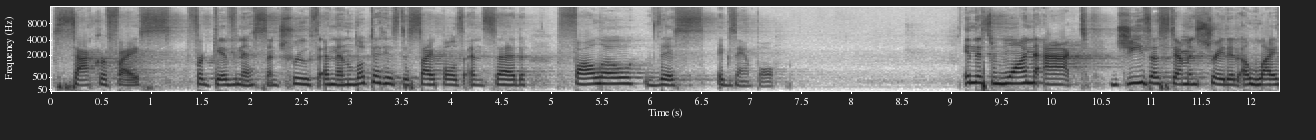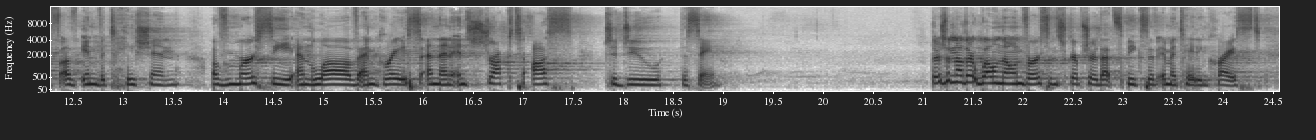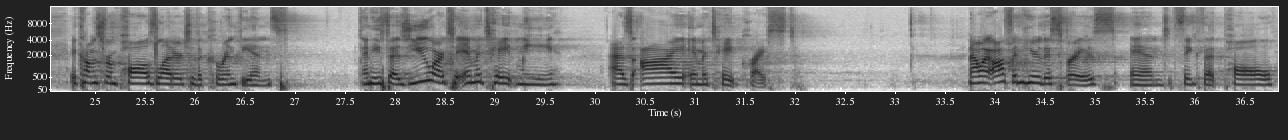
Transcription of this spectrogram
sacrifice, forgiveness, and truth, and then looked at his disciples and said, Follow this example. In this one act, Jesus demonstrated a life of invitation of mercy and love and grace, and then instructs us to do the same. There's another well known verse in Scripture that speaks of imitating Christ. It comes from Paul's letter to the Corinthians. And he says, You are to imitate me as I imitate Christ. Now, I often hear this phrase and think that Paul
